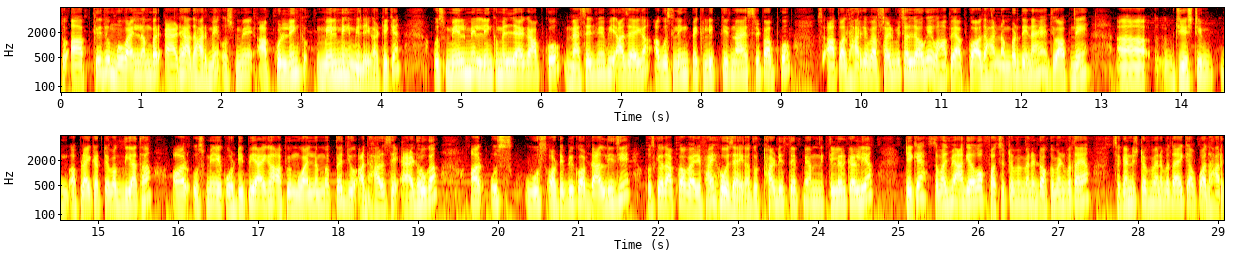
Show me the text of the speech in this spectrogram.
तो आपके जो मोबाइल नंबर ऐड है आधार में, उसमें आपको लिंक मेल में ही मिलेगा, ठीक है? उस मेल में लिंक मिल जाएगा आपको मैसेज में भी आ जाएगा। अब उस लिंक पे क्लिक करना है सिर्फ़ आपको। आप आधार के वेबसाइट पे चल जाओगे, वहाँ पे आपको आधार नंबर देना है, जो आपने जीएसटी अप्लाई करते वक्त दिया था। और उसमें एक ओटीपी आएगा आपके मोबाइल नंबर पर जो आधार से ऐड होगा। और उस उस ओटीपी को आप डाल दीजिए, उसके बाद आपका वेरीफाई हो जाएगा। तो थर्ड स्टेप में हमने क्लियर कर लिया। ठीक है? समझ में आ गया होगा। फ़र्स्ट स्टेप में मैंने डॉक्यूमेंट बताया। सेकंड स्टेप में मैंने बताया कि आपको आधार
